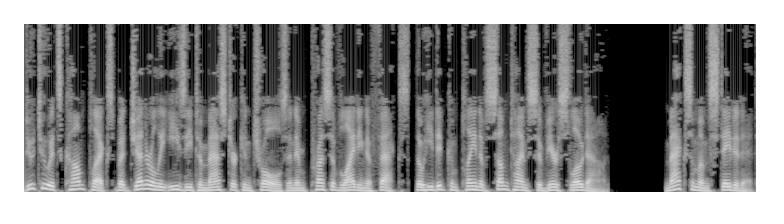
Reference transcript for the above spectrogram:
due to its complex but generally easy to master controls and impressive lighting effects, though he did complain of sometimes severe slowdown. Maximum stated it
